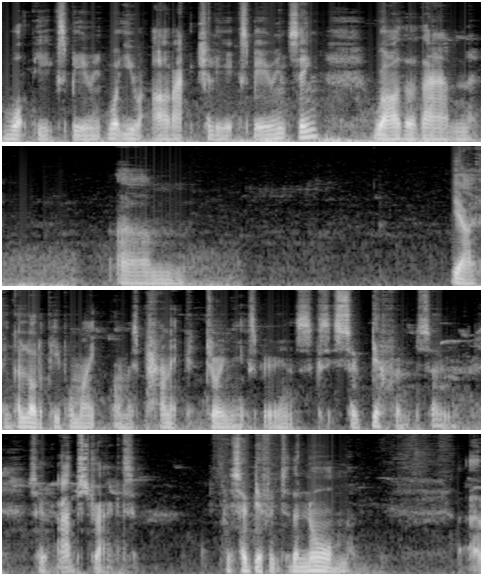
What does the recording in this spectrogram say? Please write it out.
what the experience, what you are actually experiencing, rather than, um, yeah, I think a lot of people might almost panic during the experience because it's so different, so so abstract, and so different to the norm. Uh,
